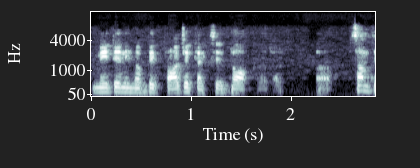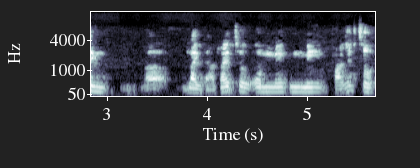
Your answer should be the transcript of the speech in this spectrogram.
maintaining a big project like say docker or something uh, like that right so a main project so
